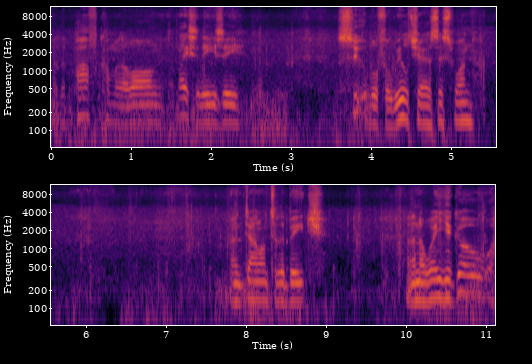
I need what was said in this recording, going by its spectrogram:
but the path coming along, nice and easy, suitable for wheelchairs this one, and down onto the beach, and away you go.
